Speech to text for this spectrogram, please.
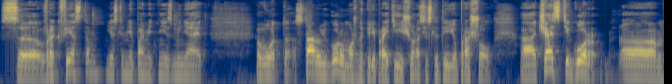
с Wreckfest, если мне память не изменяет. Вот, старую игру можно перепройти еще раз, если ты ее прошел. А, части игр э,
